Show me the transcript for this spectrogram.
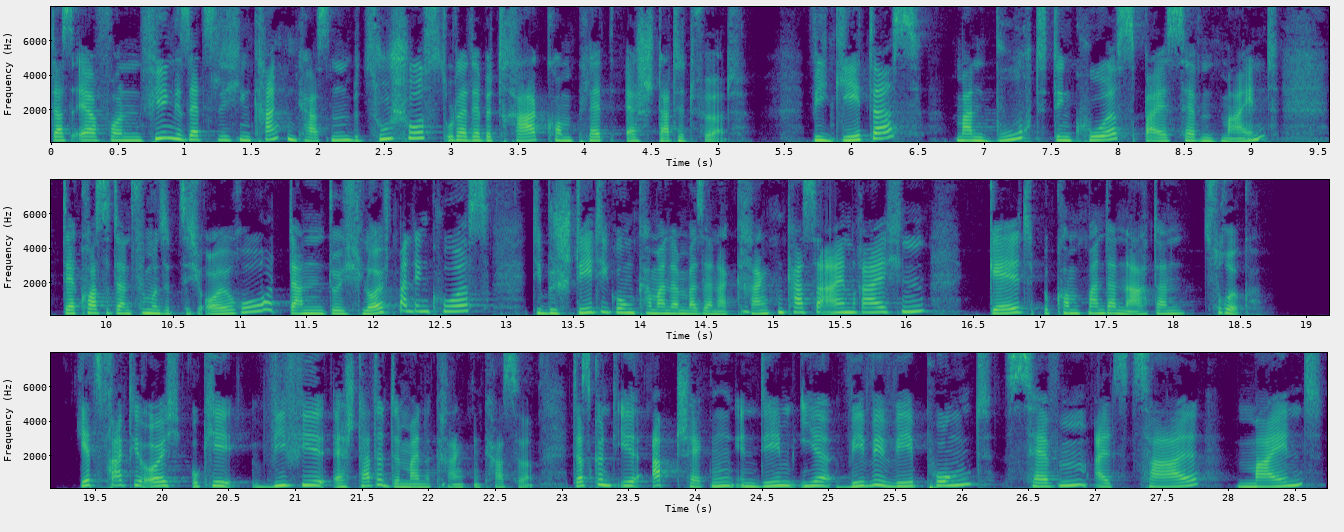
dass er von vielen gesetzlichen Krankenkassen bezuschusst oder der Betrag komplett erstattet wird. Wie geht das? Man bucht den Kurs bei Seventh Mind. Der kostet dann 75 Euro. Dann durchläuft man den Kurs. Die Bestätigung kann man dann bei seiner Krankenkasse einreichen. Geld bekommt man danach dann zurück. Jetzt fragt ihr euch, okay, wie viel erstattet denn meine Krankenkasse? Das könnt ihr abchecken, indem ihr www.7 als Zahl mind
